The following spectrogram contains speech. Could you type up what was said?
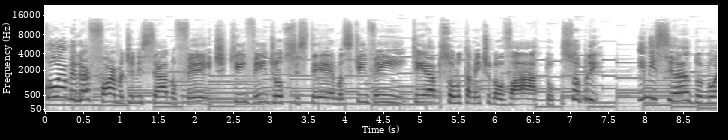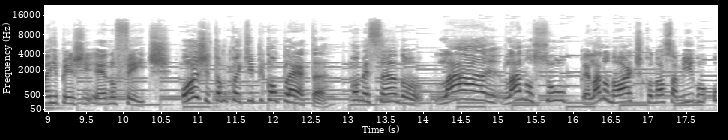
qual é a melhor forma de iniciar no Fate? Quem vem de outros sistemas? Quem vem, quem é absolutamente novato? Sobre iniciando no RPG, é, no Fate. Hoje estamos com a equipe completa. Começando lá, lá no sul, é, lá no norte, com o nosso amigo o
